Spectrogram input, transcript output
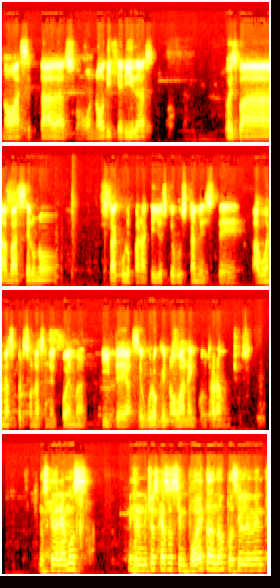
no aceptadas o no digeridas, pues va, va a ser un obstáculo para aquellos que buscan este, a buenas personas en el poema y te aseguro que no van a encontrar a muchos. Nos quedaríamos en muchos casos sin poetas, ¿no? Posiblemente.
